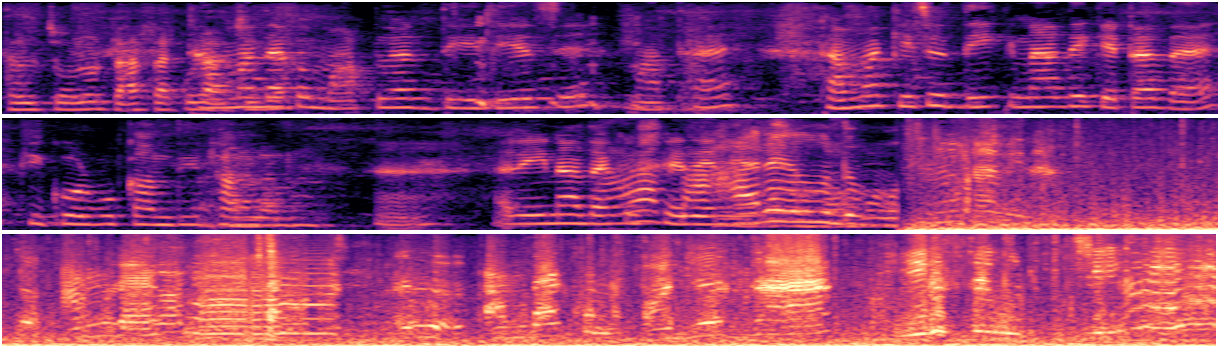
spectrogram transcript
তাহলে চলো টাটা করে ঠাম্মা দেখো মাফলার দিয়ে দিয়েছে মাথায়। ঠাম্মা কিছু দিক না দিক এটা দেয়। কি করব কান দিয়ে ঠান্ডা না। হ্যাঁ। আর এই না দেখো সেজে আরে উঠবো না আমরা এখন আমরা এখন অযোধ্যা হিলসে উঠছি আরও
